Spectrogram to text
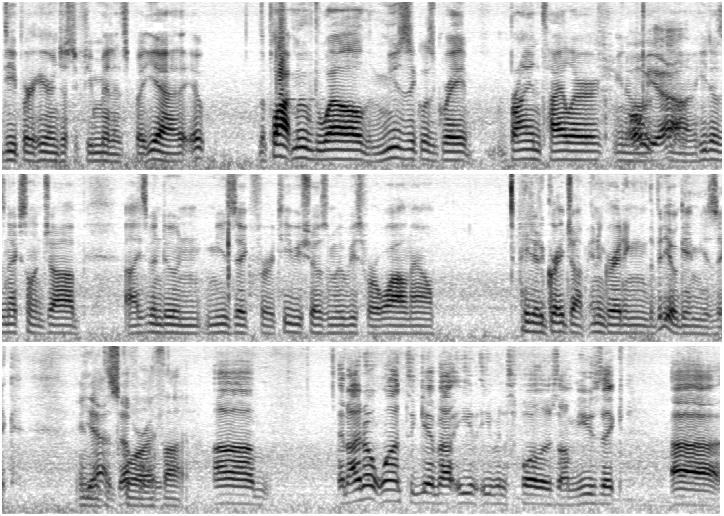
deeper here in just a few minutes. But yeah, it, the plot moved well. The music was great. Brian Tyler, you know, Oh, yeah. uh, he does an excellent job. Uh, he's been doing music for TV shows and movies for a while now. He did a great job integrating the video game music into Yeah, the score. I thought. Um, and I don't want to give out e- even spoilers on music. Uh,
